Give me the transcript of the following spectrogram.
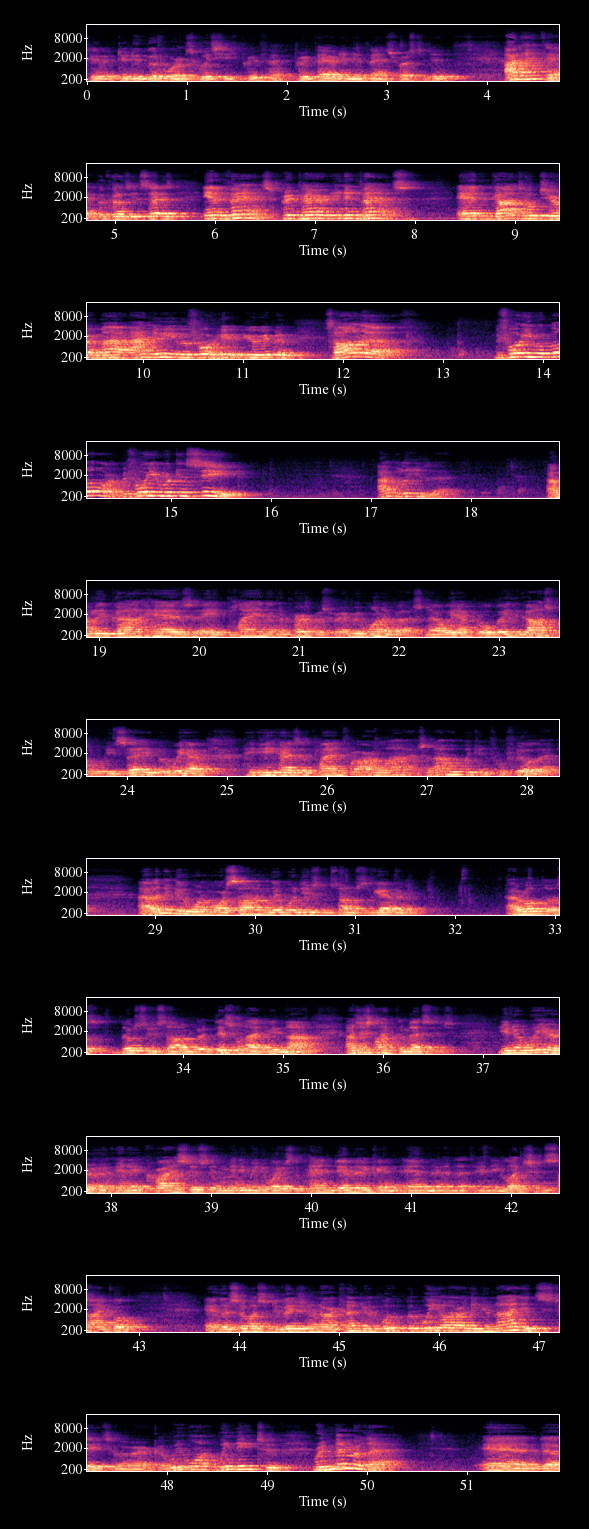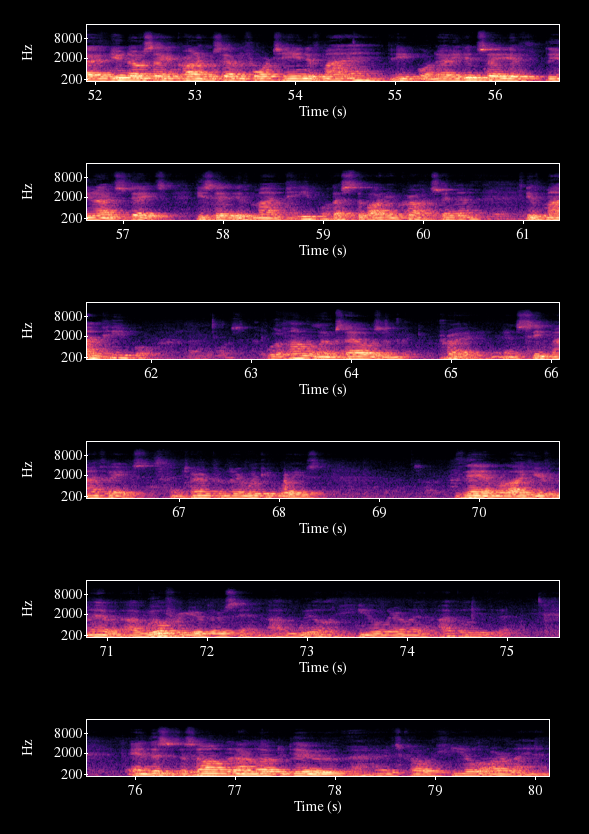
to, to do good works which He's prepared in advance for us to do. I like that because it says in advance, prepared in advance. And God told Jeremiah, I knew you before you, you were even thought of, before you were born, before you were conceived. I believe that. I believe God has a plan and a purpose for every one of us. Now we have to obey the gospel to be saved, but we have He has a plan for our lives, and I hope we can fulfill that. Uh, let me do one more song, and then we'll do some songs together. I wrote those those two songs, but this one I did not. I just like the message. You know, we are in a, crisis in many, many ways. The pandemic and, and, and an election cycle, and there's so much division in our country. But we are the United States of America. We want, we need to remember that. And uh, you know, Second Chronicles seven fourteen. If my people, no, he didn't say if the United States. He said if my people. That's the body of Christ. Amen. If my people will humble themselves and pray and seek my face and turn from their wicked ways, then will I hear from heaven. I will forgive their sin. I will heal their land. I believe that. And this is a song that I love to do. Uh, It's called Heal Our Land.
